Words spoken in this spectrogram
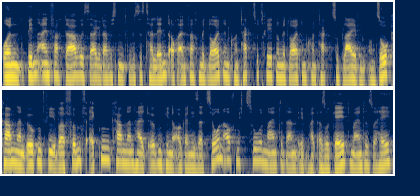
und bin einfach da, wo ich sage, da habe ich ein gewisses Talent, auch einfach mit Leuten in Kontakt zu treten und mit Leuten in Kontakt zu bleiben. Und so kam dann irgendwie über fünf Ecken, kam dann halt irgendwie eine Organisation auf mich zu und meinte dann eben halt, also Gate meinte so, hey,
